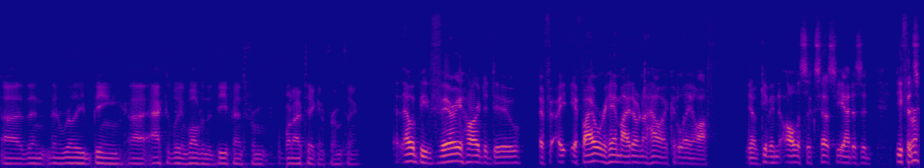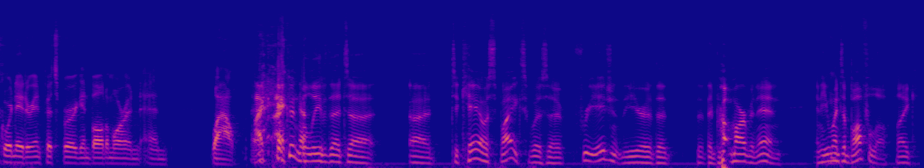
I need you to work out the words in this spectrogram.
uh, than than really being uh, actively involved in the defense from from what I've taken from things. That would be very hard to do. If I, if I were him, I don't know how I could lay off. You know, given all the success he had as a defense sure. coordinator in Pittsburgh and Baltimore, and and wow, I, I couldn't believe that uh, uh, Takeo Spikes was a free agent the year that that they brought Marvin in, and he mm-hmm. went to Buffalo. Like,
